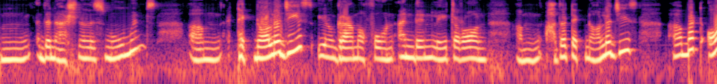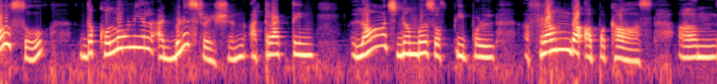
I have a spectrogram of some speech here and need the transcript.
um, the nationalist movements, um, technologies, you know gramophone and then later on um, other technologies, uh, but also the colonial administration attracting large numbers of people from the upper caste um,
